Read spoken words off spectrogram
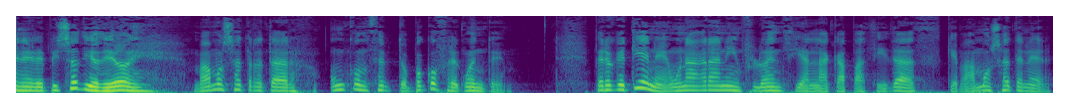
En el episodio de hoy vamos a tratar un concepto poco frecuente, pero que tiene una gran influencia en la capacidad que vamos a tener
